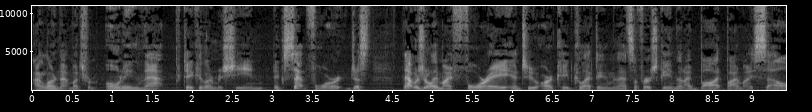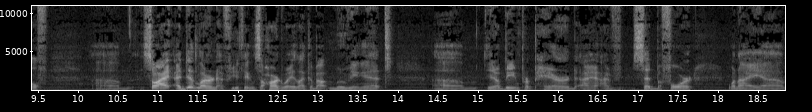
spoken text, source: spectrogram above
I learned that much from owning that particular machine, except for just that was really my foray into arcade collecting. I mean, that's the first game that I bought by myself. Um, so I, I, did learn a few things the hard way, like about moving it, um, you know, being prepared. I, have said before when I uh,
